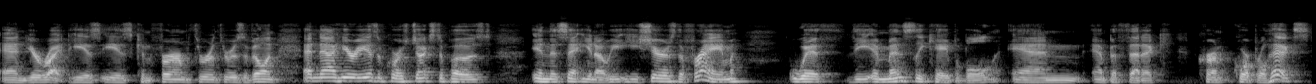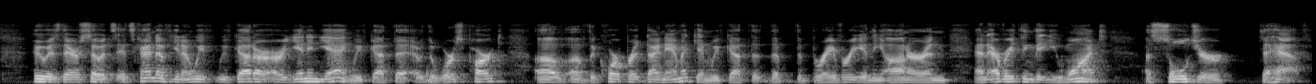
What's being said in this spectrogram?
And you're right, he is he is confirmed through and through as a villain. And now here he is, of course, juxtaposed in the same, you know, he, he shares the frame with the immensely capable and empathetic Corporal Hicks, who is there. So it's it's kind of you know we've we've got our, our yin and yang. We've got the the worst part of, of the corporate dynamic, and we've got the, the the bravery and the honor and and everything that you want a soldier to have,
